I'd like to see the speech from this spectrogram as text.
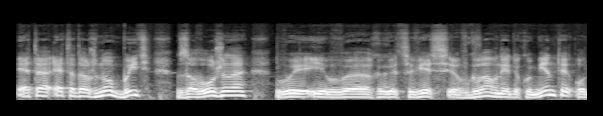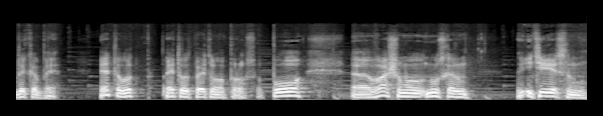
Это, это должно быть заложено в, и в, как говорится, весь, в главные документы ОДКБ. Это вот, это вот по этому вопросу. По э, вашему, ну, скажем, интересному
